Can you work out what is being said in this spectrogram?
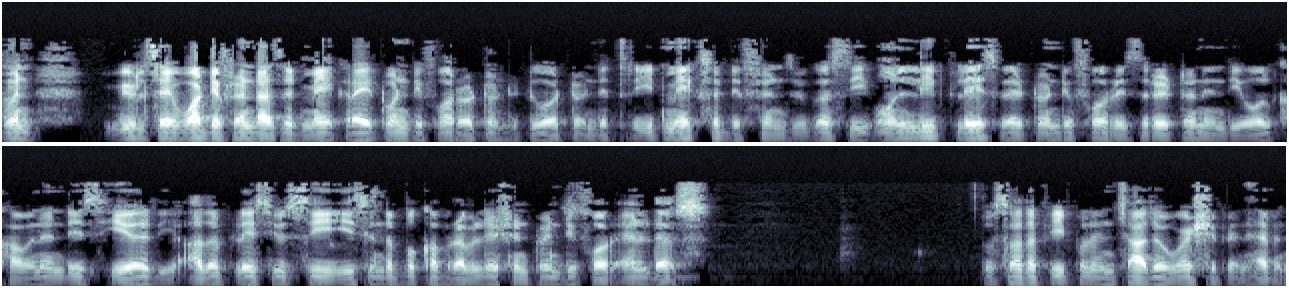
I mean, we will say what difference does it make, right? 24 or 22 or 23. It makes a difference because the only place where 24 is written in the old covenant is here. The other place you see is in the book of Revelation 24 elders. Those are the people in charge of worship in heaven.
